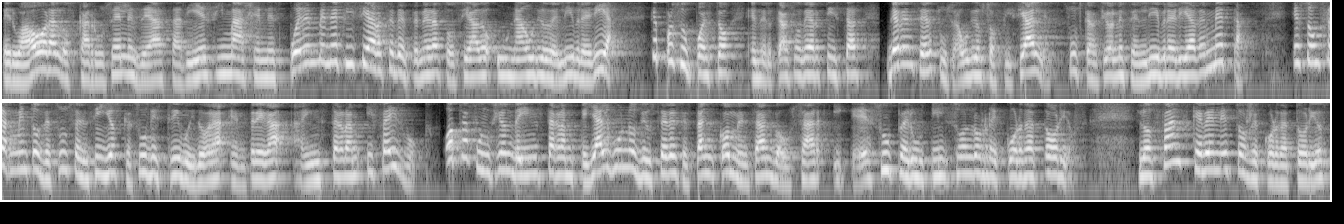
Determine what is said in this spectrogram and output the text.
pero ahora los carruseles de hasta 10 imágenes pueden beneficiarse de tener asociado un audio de librería que por supuesto en el caso de artistas deben ser sus audios oficiales, sus canciones en librería de meta que son fragmentos de sus sencillos que su distribuidora entrega a Instagram y Facebook. Otra función de Instagram que ya algunos de ustedes están comenzando a usar y que es súper útil son los recordatorios. Los fans que ven estos recordatorios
